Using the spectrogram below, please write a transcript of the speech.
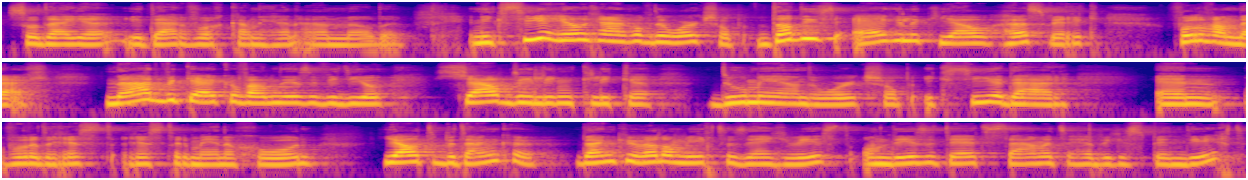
zodat je je daarvoor kan gaan aanmelden. En ik zie je heel graag op de workshop. Dat is eigenlijk jouw huiswerk voor vandaag. Na het bekijken van deze video, ga op die link klikken. Doe mee aan de workshop. Ik zie je daar. En voor de rest rest er mij nog gewoon jou te bedanken. Dank je wel om hier te zijn geweest, om deze tijd samen te hebben gespendeerd.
